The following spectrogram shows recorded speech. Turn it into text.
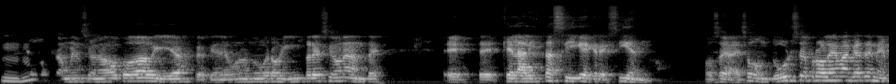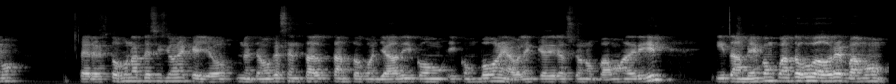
uh -huh. que no se han mencionado todavía, que tienen unos números impresionantes, este, que la lista sigue creciendo. O sea, eso es un dulce problema que tenemos, pero esto es unas decisiones que yo me tengo que sentar tanto con Yadi y con, y con Bone a ver en qué dirección nos vamos a dirigir y también con cuántos jugadores vamos,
